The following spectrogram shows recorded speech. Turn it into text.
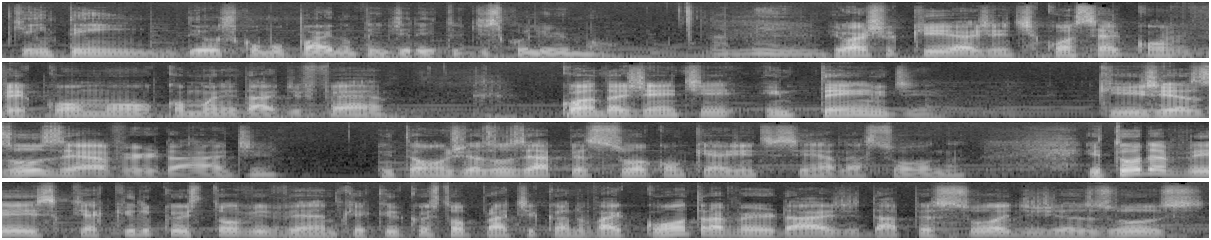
quem tem Deus como pai não tem direito de escolher irmão. Amém. Eu acho que a gente consegue conviver como comunidade de fé quando a gente entende que Jesus é a verdade, então Jesus é a pessoa com quem a gente se relaciona. E toda vez que aquilo que eu estou vivendo, que aquilo que eu estou praticando vai contra a verdade da pessoa de Jesus,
